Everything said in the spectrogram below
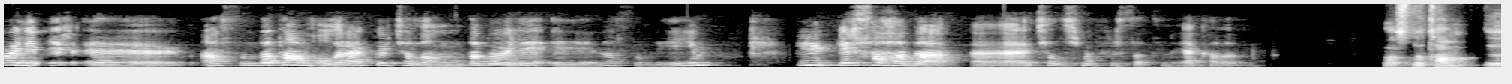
Böyle bir e, aslında tam olarak göç alanında böyle e, nasıl diyeyim büyük bir sahada e, çalışma fırsatını yakaladım. Aslında tam e,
